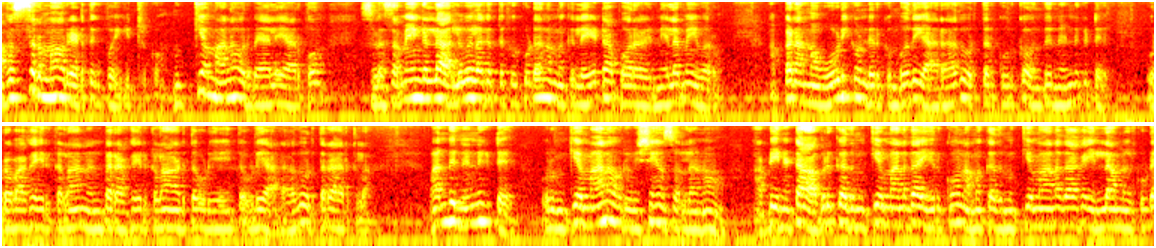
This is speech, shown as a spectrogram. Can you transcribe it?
அவசரமாக ஒரு இடத்துக்கு போய்கிட்டு இருக்கோம் முக்கியமான ஒரு வேலையாக இருக்கும். சில சமயங்களில் அலுவலகத்துக்கு கூட நமக்கு லேட்டாக போகிற நிலைமை வரும். அப்போ நம்ம ஓடிக்கொண்டு இருக்கும்போது யாராவது ஒருத்தர் குறுக்க வந்து நின்றுக்கிட்டு உறவாக இருக்கலாம் நண்பராக இருக்கலாம் அடுத்தவுடைய இத்தவுடைய யாராவது ஒருத்தராக இருக்கலாம். வந்து நின்றுக்கிட்டு ஒரு முக்கியமான ஒரு விஷயம் சொல்லணும் அப்படின்னுட்டா அவருக்கு அது முக்கியமானதாக இருக்கும். நமக்கு அது முக்கியமானதாக இல்லாமல் கூட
